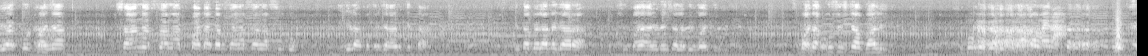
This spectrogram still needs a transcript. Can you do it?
Lihat pun banyak sangat-sangat padat dan sangat-sangat sibuk. Inilah pekerjaan kita. Kita bela negara supaya Indonesia lebih maju pada khususnya Bali Oke,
